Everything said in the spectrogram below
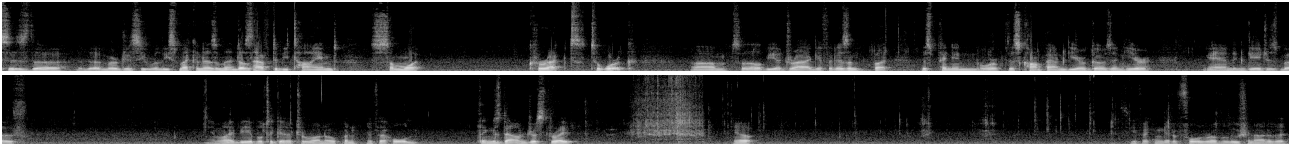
This is the, the emergency release mechanism, and it does have to be timed somewhat correct to work. Um, so that'll be a drag if it isn't, but this pinion or this compound gear goes in here and engages both. You might be able to get it to run open if I hold things down just right. Yep. See if I can get a full revolution out of it.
